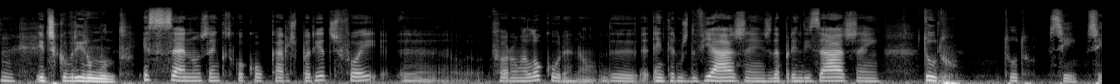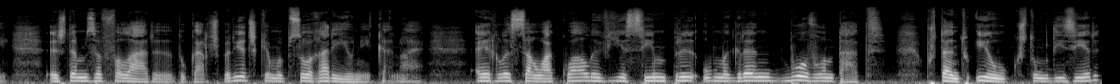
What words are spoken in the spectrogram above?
hum. e descobrir o mundo. Esses anos em que tocou com o Carlos Paredes foi, foram a loucura, não? De, em termos de viagens, de aprendizagem. Tudo. Tudo, sim, sim. Estamos a falar do Carlos Paredes, que é uma pessoa rara e única, não é? Em relação à qual havia sempre uma grande boa vontade. Portanto, eu costumo dizer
